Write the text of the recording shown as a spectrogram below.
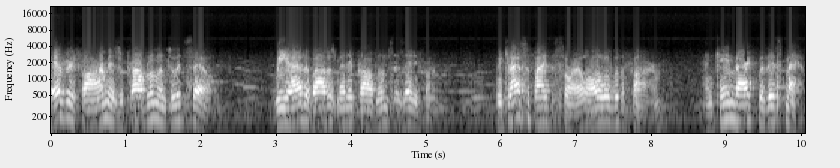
Every farm is a problem unto itself. We had about as many problems as any farmer. We classified the soil all over the farm and came back with this map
